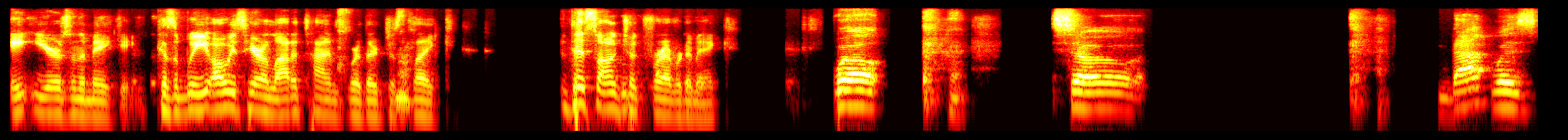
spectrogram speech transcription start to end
eight years in the making. Because we always hear a lot of times where they're just like, this song took forever to make. Well, so that was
